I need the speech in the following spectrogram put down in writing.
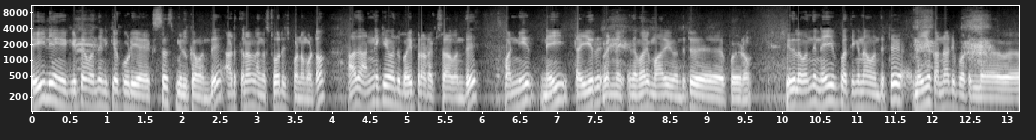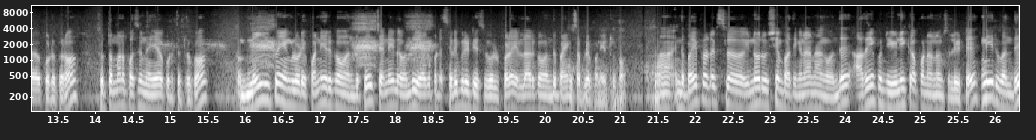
டெய்லி எங்ககிட்ட வந்து நிற்கக்கூடிய எக்ஸஸ் மில்கை வந்து அடுத்த நாள் நாங்கள் ஸ்டோரேஜ் பண்ண மாட்டோம். அது அன்னைக்கே வந்து பை ப்ராடக்ட்ஸாக வந்து பன்னீர் நெய் தயிர் வெண்ணெய் இந்த மாதிரி மாறி வந்துட்டு போயிடும். இதில் வந்து நெய் பார்த்தீங்கன்னா வந்துட்டு நெய்யும் கண்ணாடி பாட்டிலில் கொடுக்குறோம். சுத்தமான பசு நெய்யாக கொடுத்துட்ருக்கோம். நெய்க்கும் எங்களுடைய பன்னீருக்கும் வந்துட்டு சென்னையில் வந்து ஏகப்பட்ட செலிபிரிட்டிஸ் உட்பட எல்லாருக்கும் வந்து பயங்கர சப்ளை பண்ணிகிட்ருக்கோம் இந்த பை ப்ராடக்ட்ஸில் இன்னொரு விஷயம் பார்த்தீங்கன்னா நாங்கள் வந்து அதையும் கொஞ்சம் யூனிக்காக பண்ணணும்னு சொல்லிட்டு பன்னீர் வந்து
